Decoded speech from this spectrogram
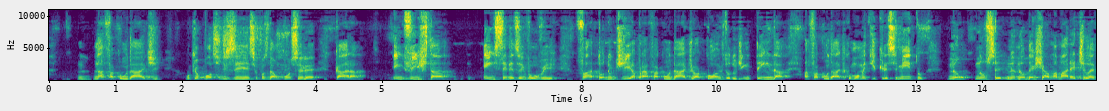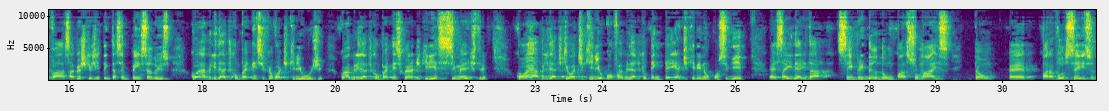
na faculdade o que eu posso dizer, se eu fosse dar um conselho, é, cara, invista em se desenvolver. Vá todo dia para a faculdade, ou acorde todo dia, entenda a faculdade como um momento de crescimento. Não, não, se, não deixe a maré te levar, sabe? Acho que a gente tem que estar sempre pensando isso. Qual é a habilidade e competência que eu vou adquirir hoje? Qual é a habilidade e competência que eu quero adquirir esse semestre? Qual é a habilidade que eu adquiri? Ou qual foi a habilidade que eu tentei adquirir e não consegui? Essa ideia de estar sempre dando um passo mais. Então, é, para vocês,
